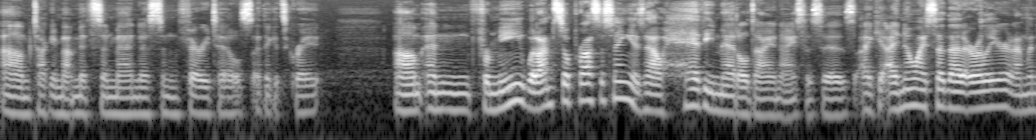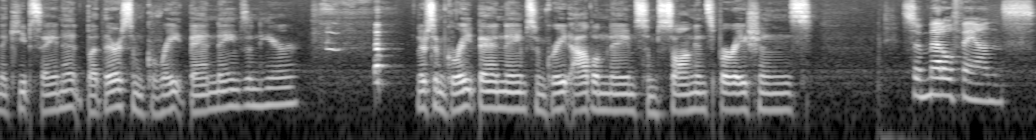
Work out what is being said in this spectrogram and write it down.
um, talking about myths and madness and fairy tales. I think it's great. Um, and for me, what I'm still processing is how heavy metal Dionysus is. I, I know I said that earlier, and I'm going to keep saying it, but there are some great band names in here. There's some great band names, some great album names, some song inspirations. So, metal fans,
